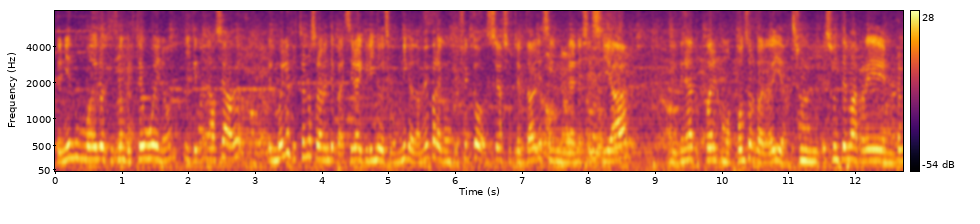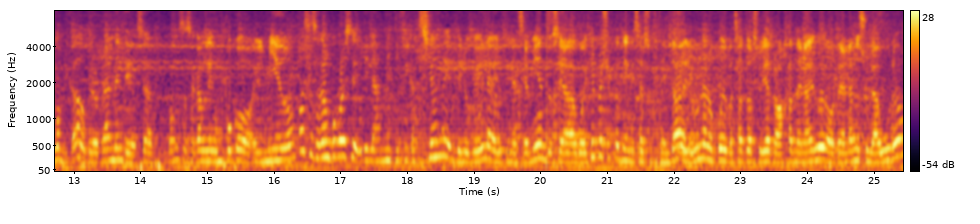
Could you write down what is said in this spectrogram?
teniendo un modelo de gestión que esté bueno y que, o sea, a ver, el modelo de gestión no solamente para decir, ay, qué lindo que se comunica, también para que un proyecto sea sustentable sin la necesidad de tener a tus padres como sponsor toda la vida. Es un, es un tema re, complicado, pero realmente, o sea, vamos a sacarle un poco el miedo, vamos a sacar un poco de la mitificación de, lo que es la, el financiamiento, o sea, cualquier proyecto tiene que ser sustentable, uno no puede pasar toda su vida trabajando en algo o regalando su laburo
